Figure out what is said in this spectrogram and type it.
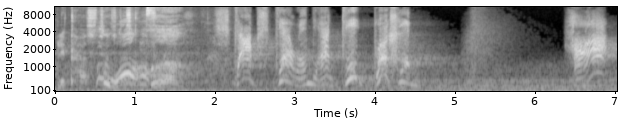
Glück hast. Also das kommt vor. Stop staring and keep pushing. Huh?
